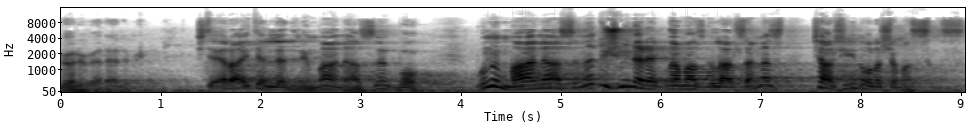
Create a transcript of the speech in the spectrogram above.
görüverelim. İşte erayet ellediğinin manası bu. Bunun manasını düşünerek namaz kılarsanız çarşıyı dolaşamazsınız.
